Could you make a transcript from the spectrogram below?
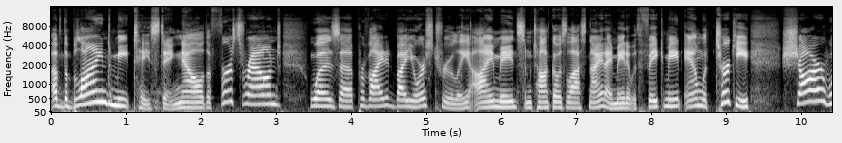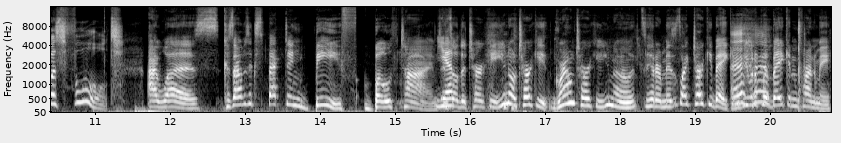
of the blind meat tasting. Now, the first round was uh, provided by yours truly. I made some tacos last night. I made it with fake meat and with turkey. Shar was fooled. I was because I was expecting beef both times. Yep. And so the turkey, you know, turkey, ground turkey, you know, it's hit or miss. It's like turkey bacon. If you would have put bacon in front of me,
